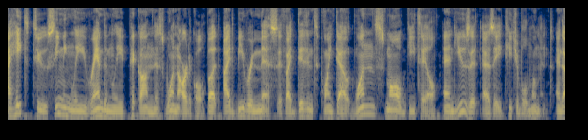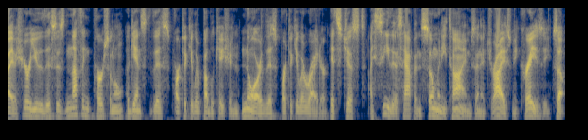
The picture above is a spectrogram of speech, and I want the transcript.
I hate to seemingly randomly pick on this one article, but I'd be remiss if I didn't point out one small detail and use it as a teachable moment. And I assure you, this is nothing personal against this particular publication, nor this particular writer. It's just, I see this happen so many times and it drives me crazy. So,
